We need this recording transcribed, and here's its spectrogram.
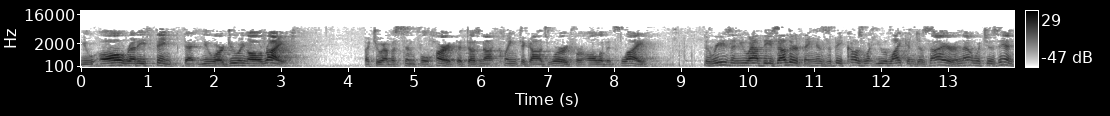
You already think that you are doing all right, but you have a sinful heart that does not cling to God's Word for all of its life. The reason you have these other things is because what you like and desire and that which is in,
